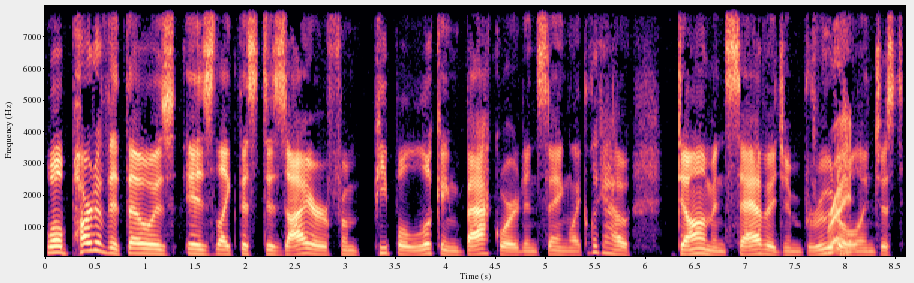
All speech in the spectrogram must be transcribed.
Well, part of it though is is like this desire from people looking backward and saying like, look how dumb and savage and brutal and just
